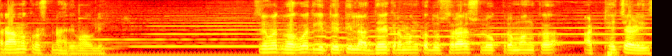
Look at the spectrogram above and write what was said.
रामकृष्ण हरिमाऊली. श्रीमद भगवद्गीतेतील अध्याय क्रमांक दुसरा श्लोक क्रमांक अठ्ठेचाळीस.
